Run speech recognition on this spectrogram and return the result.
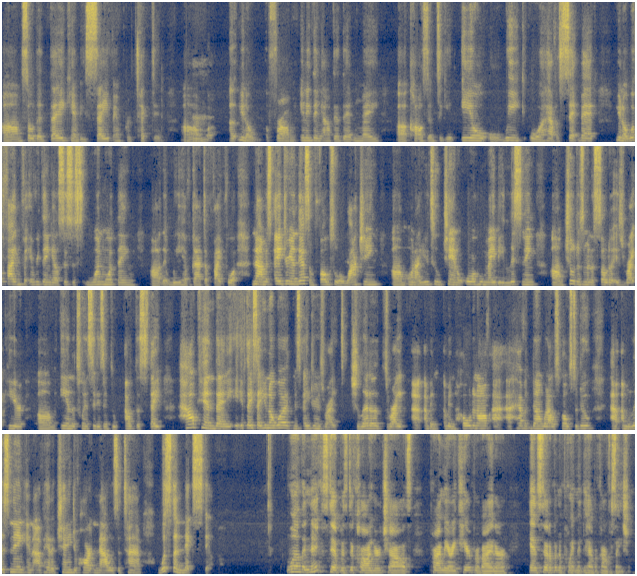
um, so that they can be safe and protected, um, mm-hmm. uh, you know, from anything out there that may uh, cause them to get ill or weak or have a setback. You know, we're fighting for everything else. This is one more thing uh, that we have got to fight for. Now, Miss Adriene, there's some folks who are watching um, on our YouTube channel or who may be listening. Um, Children's Minnesota is right here um, in the Twin Cities and throughout the state how can they if they say you know what miss adriene's right Sheletta's right I, have been i've been holding off I, I, haven't done what i was supposed to do I, i'm listening and i've had a change of heart and now is the time what's the next step well the next step is to call your child's primary care provider and set up an appointment to have a conversation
